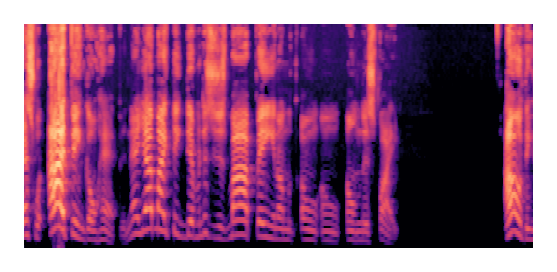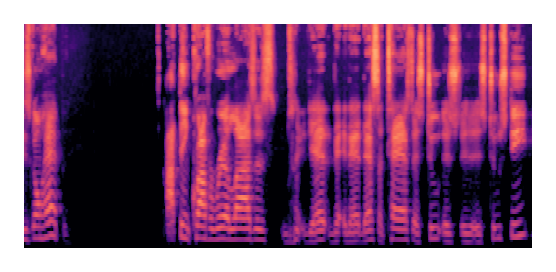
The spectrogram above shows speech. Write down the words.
That's what I think gonna happen. Now y'all might think different. This is just my opinion on on on, on this fight. I don't think it's gonna happen. I think Crawford realizes yeah, that, that, that's a task that's too is, is too steep.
